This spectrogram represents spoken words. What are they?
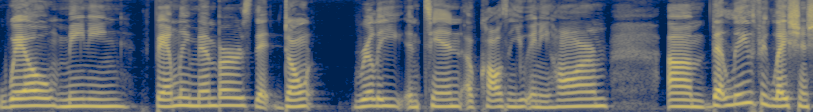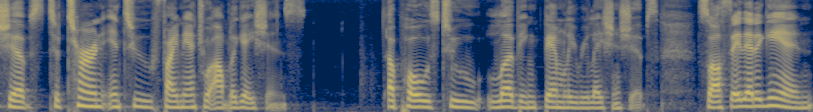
well meaning family members that don't really intend of causing you any harm um, that leaves relationships to turn into financial obligations opposed to loving family relationships. So I'll say that again.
